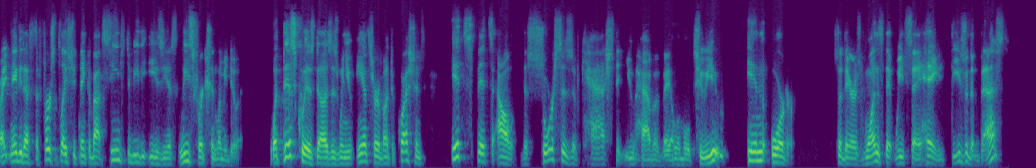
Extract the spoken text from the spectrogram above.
right? Maybe that's the first place you think about, seems to be the easiest, least friction. Let me do it. What this quiz does is when you answer a bunch of questions, it spits out the sources of cash that you have available to you in order. So there's ones that we say, hey, these are the best,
